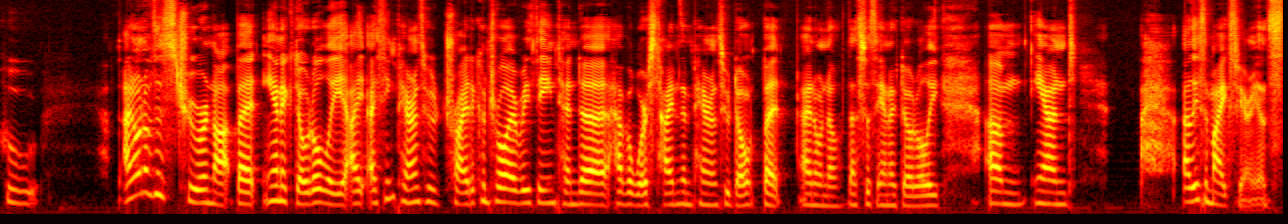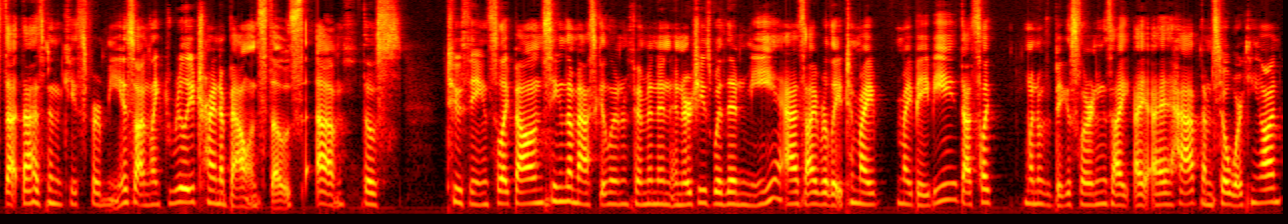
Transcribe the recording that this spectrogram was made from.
who I don't know if this is true or not, but anecdotally, I, I think parents who try to control everything tend to have a worse time than parents who don't, but I don't know. That's just anecdotally. Um, and at least in my experience, that, that has been the case for me. So I'm like really trying to balance those, um, those two things. So like balancing the masculine and feminine energies within me as I relate to my, my baby. That's like one of the biggest learnings I, I, I have that I'm still working on.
